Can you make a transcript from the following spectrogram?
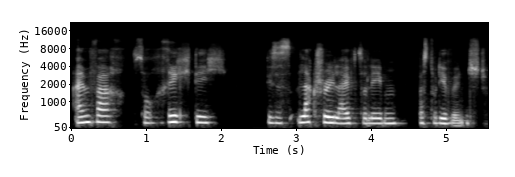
einfach so richtig dieses Luxury Life zu leben, was du dir wünschst.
